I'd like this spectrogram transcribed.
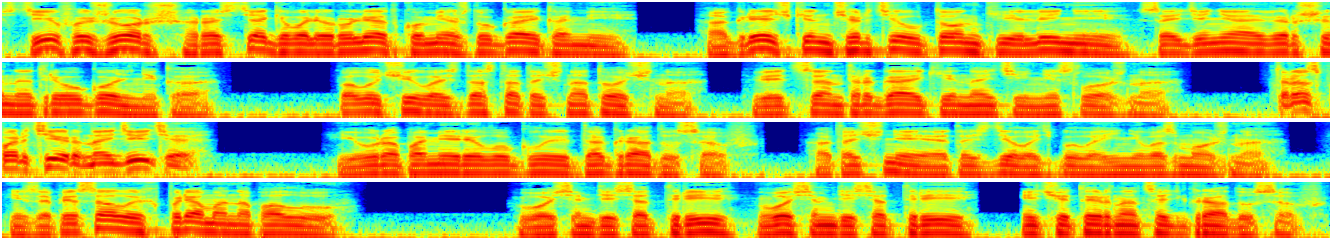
Стив и Жорж растягивали рулетку между гайками а Гречкин чертил тонкие линии, соединяя вершины треугольника. Получилось достаточно точно, ведь центр гайки найти несложно. «Транспортир найдите!» Юра померил углы до градусов, а точнее это сделать было и невозможно, и записал их прямо на полу. 83, 83 и 14 градусов.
